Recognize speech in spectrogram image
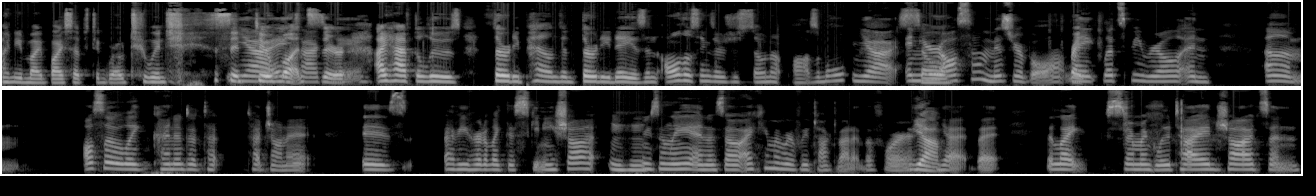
I need my biceps to grow two inches in Yeah, two months or. I have to lose 30 pounds in 30 days and all those things are just so not plausible. Yeah, and you're also miserable. Right. Like, let's be real. And um, also, like, kind of to t- touch on it is, have you heard of like the skinny shot hmm recently? And so I can't remember if we've talked about it before. Yeah. Yet, but the like semaglutide shots and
